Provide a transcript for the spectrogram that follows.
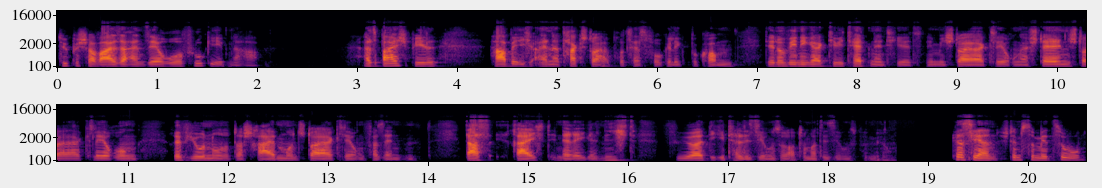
typischerweise eine sehr hohe Flugebene haben. Als Beispiel habe ich einen Ertragssteuerprozess vorgelegt bekommen, der nur wenige Aktivitäten enthielt, nämlich Steuererklärung erstellen, Steuererklärung reviewen und unterschreiben und Steuererklärung versenden. Das reicht in der Regel nicht für Digitalisierungs- und Automatisierungsbemühungen. Christian, stimmst du mir zu,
